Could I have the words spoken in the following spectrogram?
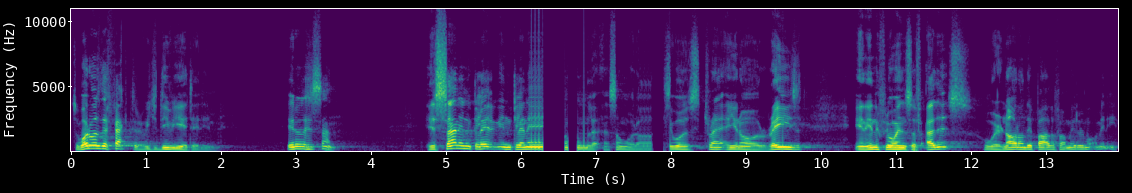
So, what was the factor which deviated him? It was his son. His son inclination somewhere else. He was, you know, raised in influence of others who were not on the path of Amir al-Mu'mineen.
